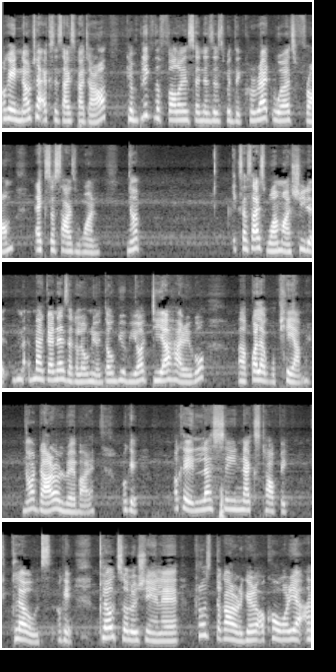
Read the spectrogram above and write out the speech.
Okay, now to exercise ကကြတော့ complete the following sentences with the correct words from exercise One. 1နော် exercise 1မှာရှိတဲ့အမှန်ကန်တဲ့စကားလုံးတွေကိုအသုံးပြုပြီးတော့ဒီရဟာတွေကိုအ collect ကိုဖြည့်ရမယ်နော်ဒါကတော့လွယ်ပါတယ် okay. Okay let's see next topic. Clothes okay clothes ဆိုလို့ရှိရင်လဲ clothes တကတော့တကယ်တော့အခေါ်ဝေါ်တွေကအ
